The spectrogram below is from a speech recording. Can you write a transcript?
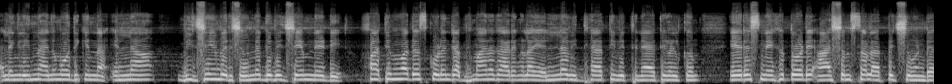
അല്ലെങ്കിൽ ഇന്ന് അനുമോദിക്കുന്ന എല്ലാ വിജയം വരിച്ച ഉന്നത വിജയം നേടി ഫാത്തിമ മദ സ്കൂളിന്റെ അഭിമാന താരങ്ങളായ എല്ലാ വിദ്യാർത്ഥി വിദ്യാർത്ഥികൾക്കും ഏറെ സ്നേഹത്തോടെ ആശംസകൾ അർപ്പിച്ചുകൊണ്ട്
